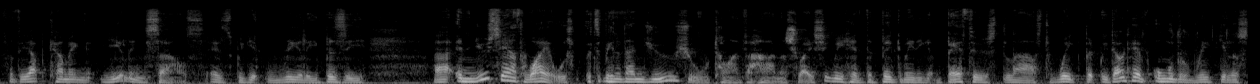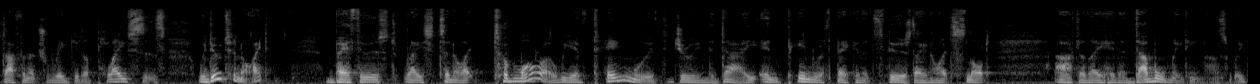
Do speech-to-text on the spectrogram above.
for the upcoming yearling sales as we get really busy uh, in New South Wales, it's been an unusual time for harness racing. We had the big meeting at Bathurst last week, but we don't have all the regular stuff in its regular places. We do tonight. Bathurst race tonight. Tomorrow we have Tamworth during the day and Penrith back in its Thursday night slot after they had a double meeting last week.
